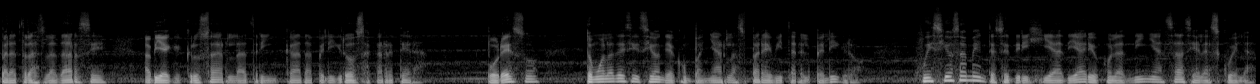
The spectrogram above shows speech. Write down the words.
para trasladarse había que cruzar la trincada peligrosa carretera. Por eso, tomó la decisión de acompañarlas para evitar el peligro. Juiciosamente se dirigía a diario con las niñas hacia la escuela.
